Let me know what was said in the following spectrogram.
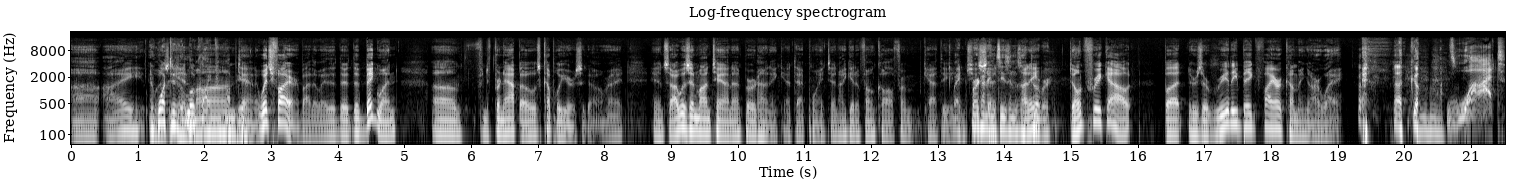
Uh, I And was what did it in look like from up here? Montana. Which fire, by the way? The the, the big one um, for, for Napa was a couple years ago, right? And so I was in Montana bird hunting at that point, and I get a phone call from Kathy. Right, and bird hunting said, season is "Honey, October." Don't freak out, but there's a really big fire coming our way. I go, what?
